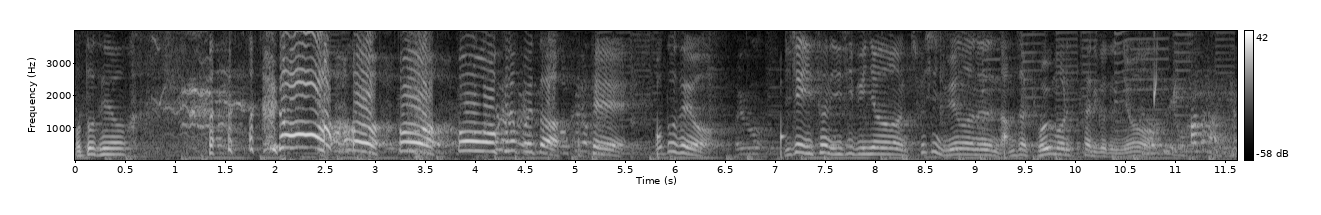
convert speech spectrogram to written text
어떠세요? 어! 어! 어! 어! 큰일 날 뻔했다 네. 어떠세요? 이게 2022년 최신 유행하는 남자 겨울 머리 스타일이거든요. 근데 이거 화장 아니야?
